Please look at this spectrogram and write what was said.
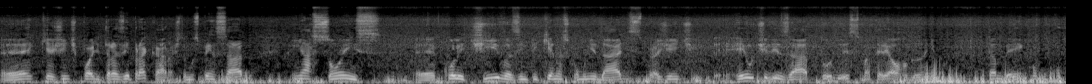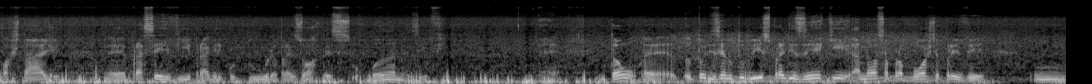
é, que a gente pode trazer para cá. Nós temos pensado em ações é, coletivas em pequenas comunidades para a gente reutilizar todo esse material orgânico também como compostagem é, para servir para a agricultura, para as hortas urbanas, enfim. É, então, é, eu estou dizendo tudo isso para dizer que a nossa proposta prevê um,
